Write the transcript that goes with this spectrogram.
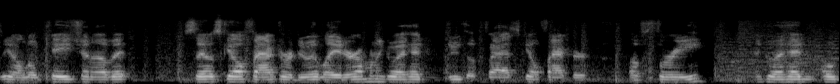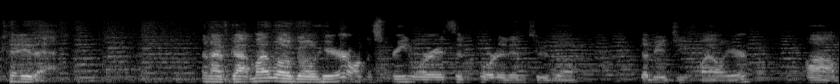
you know, location of it, scale factor, or do it later. I'm going to go ahead and do the fast scale factor of three, and go ahead and OK that. And I've got my logo here on the screen where it's imported into the DWG file here. Um,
